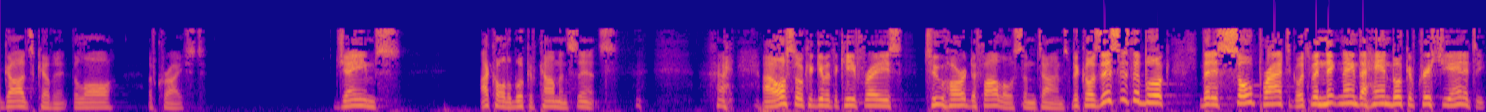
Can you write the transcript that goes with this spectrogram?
God's covenant, the law of Christ. James, I call the book of common sense. I also could give it the key phrase, too hard to follow sometimes. Because this is the book that is so practical. It's been nicknamed the handbook of Christianity.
